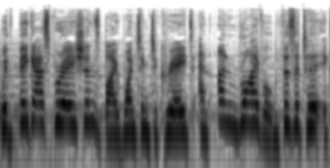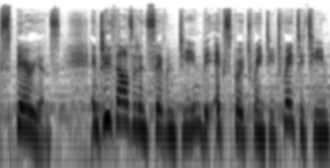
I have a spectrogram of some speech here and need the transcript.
With big aspirations by wanting to create an unrivaled visitor experience. In 2017, the Expo 2020 team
